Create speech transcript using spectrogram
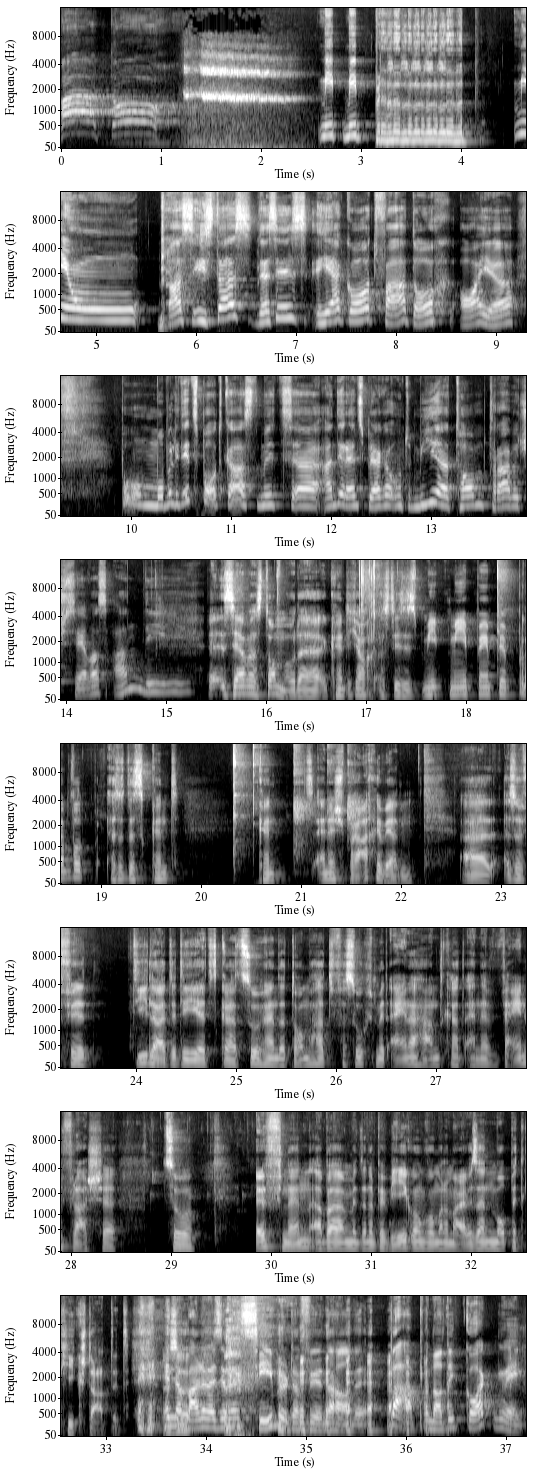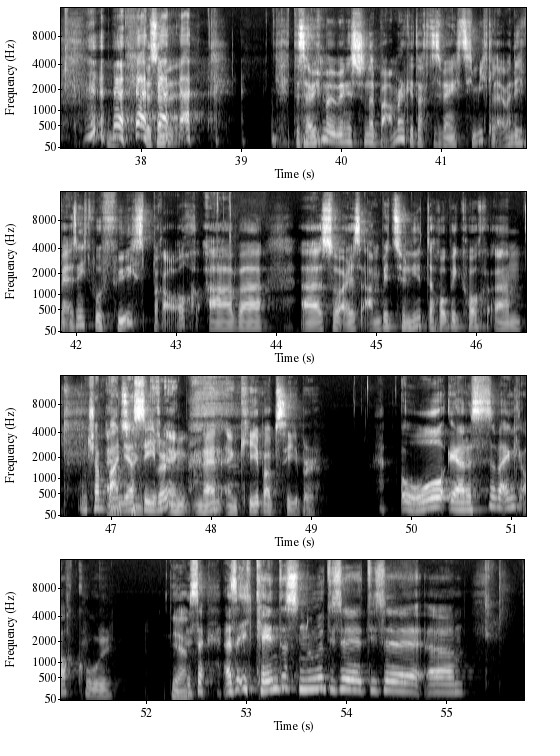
fahr doch! Mip, mip, Miau. Was ist das? Das ist Herrgott, fahr doch, euer Mobilitätspodcast mit äh, Andi Reinsberger und mir, Tom Travitsch. Servus, Andi. Äh, servus, Tom. Oder könnte ich auch aus dieses Miep, Miep, Miep, Miep, also das könnte könnt eine Sprache werden. Äh, also für die Leute, die jetzt gerade zuhören, der Tom hat versucht, mit einer Hand gerade eine Weinflasche zu öffnen, aber mit einer Bewegung, wo man normalerweise einen Moped-Kick startet. Also, normalerweise hat man einen Säbel dafür in der Hand. Bap, und hat den Korken weg. Also, das habe ich mir übrigens schon ein paar Mal gedacht, das wäre eigentlich ziemlich leibend. Ich weiß nicht, wofür ich es brauche, aber äh, so als ambitionierter Hobbykoch. Ähm, ein Champagner-Säbel? Ein, nein, ein Kebab-Säbel. Oh, ja, das ist aber eigentlich auch cool. Ja. Also ich kenne das nur, diese, diese, ähm,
